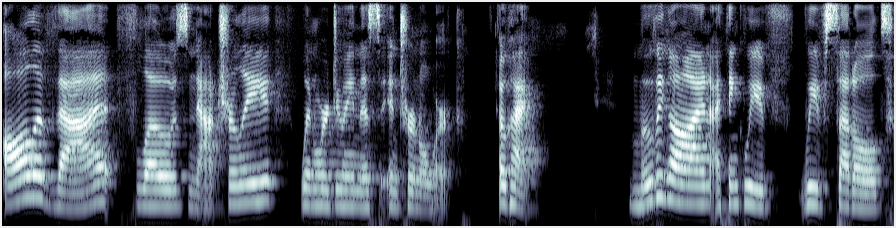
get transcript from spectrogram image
all of that flows naturally when we're doing this internal work. Okay. Moving on. I think we've, we've settled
